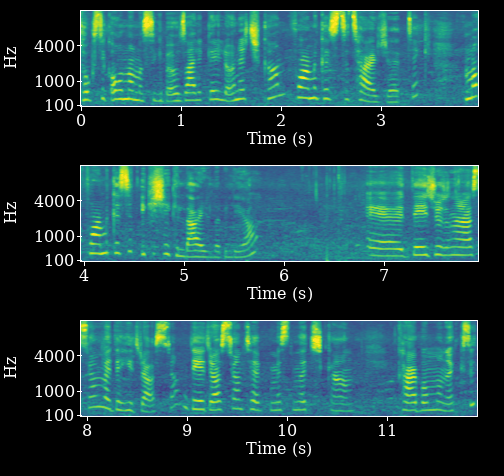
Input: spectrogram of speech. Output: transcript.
toksik olmaması gibi özellikleriyle öne çıkan formik asiti tercih ettik. Ama formik asit iki şekilde ayrılabiliyor. E, dehidrojenerasyon ve dehidrasyon. Dehidrasyon tepkimesinde çıkan karbon monoksit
